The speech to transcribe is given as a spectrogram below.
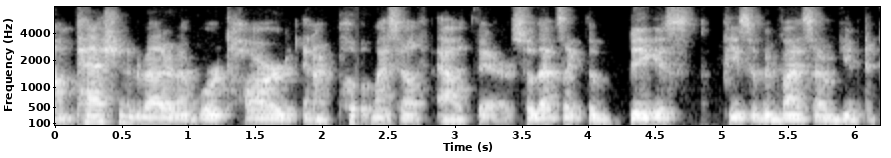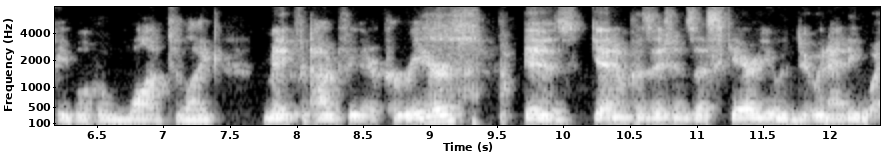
I'm passionate about it. I've worked hard and I put myself out there. So that's like the biggest piece of advice I would give to people who want to like make photography their career is get in positions that scare you and do it anyway.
